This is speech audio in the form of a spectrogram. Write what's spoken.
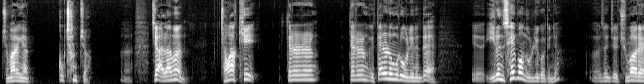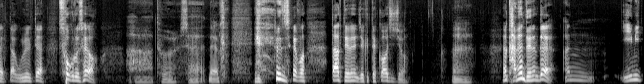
주말에 그냥 꼭 참죠. 예. 제 알람은 정확히 때르릉, 때르릉, 때르릉으로 울리는데 73번 울리거든요. 그래서 이제 주말에 딱 울릴 때 속으로 세요. 하나, 둘, 셋, 넷. 이런 세번 딱 되면 이제 그때 꺼지죠. 예. 네. 가면 되는데 한 2미,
